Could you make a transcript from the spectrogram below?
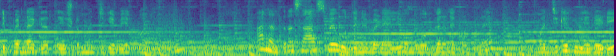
ಡಿಪೆಂಡ್ ಆಗಿರುತ್ತೆ ಎಷ್ಟು ಮಜ್ಜಿಗೆ ಬೇಕು ಅನ್ನೋದು. ಆನಂತರ ಸಾಸಿವೆ ಉದ್ದಿನ ಬೆಳೆಯಲ್ಲಿ ಒಂದು ಒಗ್ಗರಣೆ ಕೊಟ್ಟರೆ ಮಜ್ಜಿಗೆ ಹುಳಿ ರೆಡಿ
